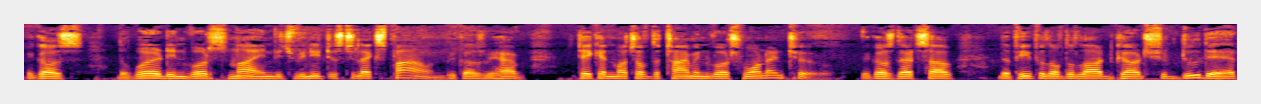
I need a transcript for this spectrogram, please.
Because the word in verse 9, which we need to still expound, because we have taken much of the time in verse 1 and 2, because that's how the people of the Lord God should do there,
